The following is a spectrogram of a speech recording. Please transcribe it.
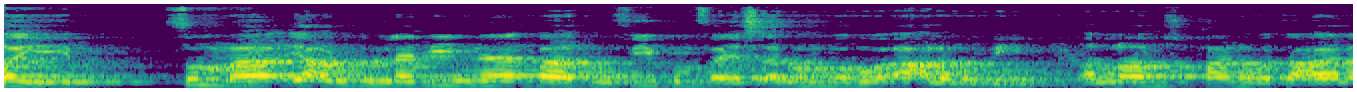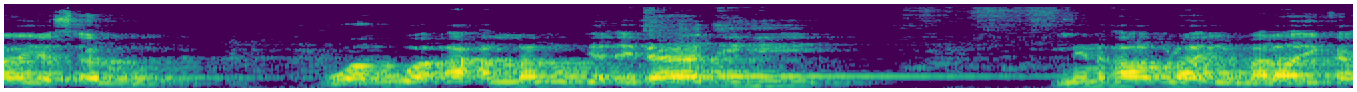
ayb uma yacrudu aladiina baatuu fiikum fayas'aluhum wahuwa aclamu bihim allahu subxaanahu wa tacaala yas'aluhum wa huwa aclamu bicibaadihi وتعالى يسألهم وهو أعلم بعباده من هؤلاء الملائكة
